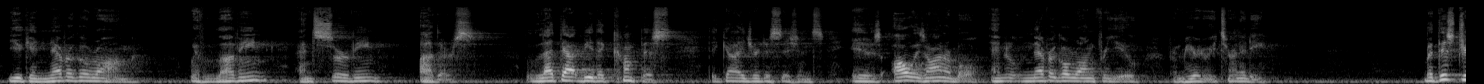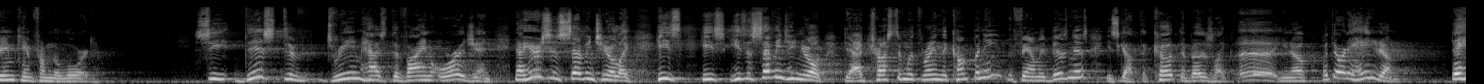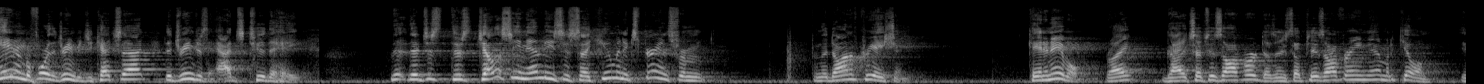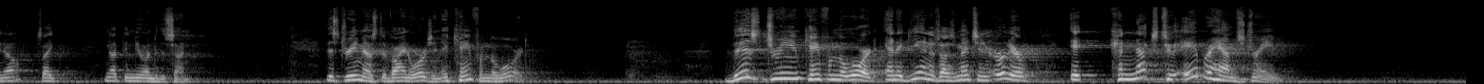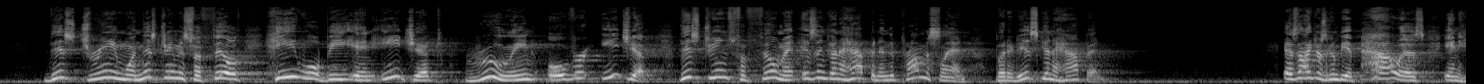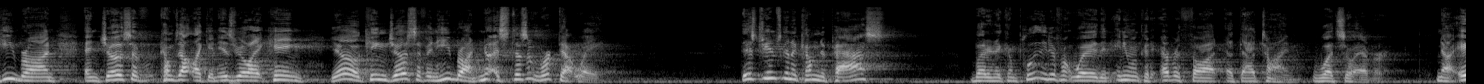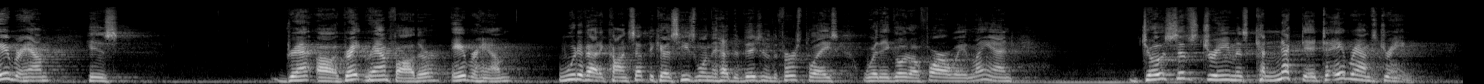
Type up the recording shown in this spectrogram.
you can never go wrong with loving and serving others. Let that be the compass that guides your decisions. It is always honorable and it'll never go wrong for you from here to eternity. But this dream came from the Lord. See, this dream has divine origin. Now, here's this 17 year old, like, he's, he's, he's a 17 year old. Dad trusts him with running the company, the family business. He's got the coat. The brother's like, ugh, you know, but they already hated him. They hated him before the dream. Did you catch that? The dream just adds to the hate. They're just, there's jealousy and envy is just a human experience from, from the dawn of creation. Cain and Abel, right? God accepts his offer, doesn't accept his offering, yeah, I'm going to kill him. You know, it's like nothing new under the sun. This dream has divine origin. It came from the Lord. This dream came from the Lord. And again, as I was mentioning earlier, it connects to Abraham's dream. This dream, when this dream is fulfilled, he will be in Egypt ruling over Egypt. This dream's fulfillment isn't going to happen in the promised land, but it is going to happen. It's not just going to be a palace in Hebron and Joseph comes out like an Israelite king. Yo, King Joseph in Hebron. No, it doesn't work that way. This dream's going to come to pass, but in a completely different way than anyone could ever thought at that time whatsoever. Now, Abraham, his uh, great grandfather, Abraham, would have had a concept because he's the one that had the vision of the first place where they go to a faraway land. Joseph's dream is connected to Abraham's dream.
